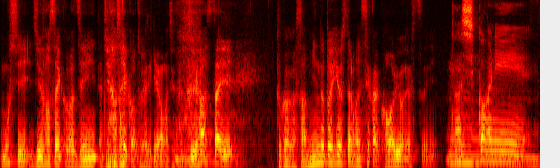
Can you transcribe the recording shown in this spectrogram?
もし18歳以下が全員、あ18歳以下は投票できないわ間違えた。18歳とかがさ、みんな投票したらマジ世界変わるよね、普通に。確かにうん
